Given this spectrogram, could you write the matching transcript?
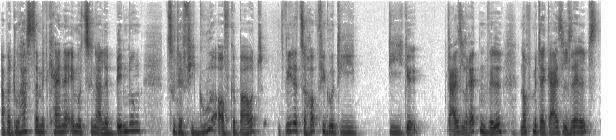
aber du hast damit keine emotionale Bindung zu der Figur aufgebaut, weder zur Hauptfigur, die die Geisel retten will, noch mit der Geisel selbst.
